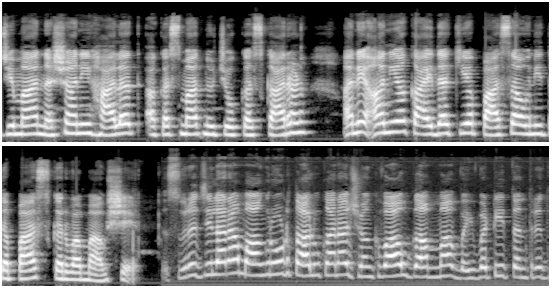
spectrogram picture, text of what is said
જેમાં નશાની હાલત, અકસ્માતનું ચોક્કસ કારણ અને અન્ય કાયદાકીય પાસાઓની તપાસ કરવામાં આવશે. સુરત જિલ્લાના માંગરોળ તાલુકાના ઝંખવાવ ગામમાં વહીવટી તંત્ર દ્વારા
